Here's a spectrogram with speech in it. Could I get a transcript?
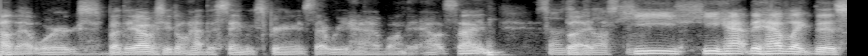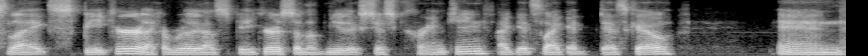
how that works, but they obviously don't have the same experience that we have on the outside. Sounds but exhausting. he he had they have like this like speaker, like a really loud speaker, so the music's just cranking, like it's like a disco. And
